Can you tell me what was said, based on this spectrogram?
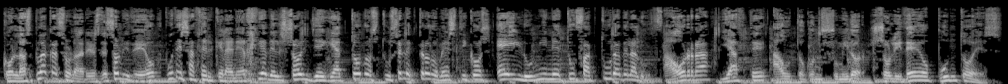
Con las placas solares de Solideo puedes hacer que la energía del sol llegue a todos tus electrodomésticos e ilumine tu factura de la luz. Ahorra y hazte autoconsumidor. Solideo.es.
